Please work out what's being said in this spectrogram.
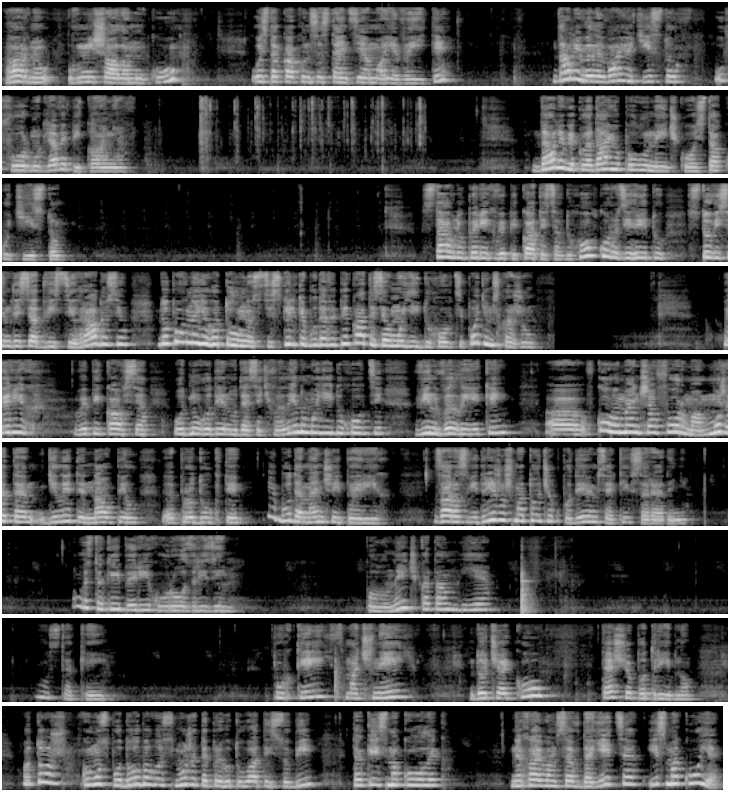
Гарно вмішала муку. Ось така консистенція має вийти. Далі виливаю тісто у форму для випікання. Далі викладаю полуничку ось так у тісто. Ставлю пиріг випікатися в духовку, розігріту 180-200 градусів до повної готовності. Скільки буде випікатися в моїй духовці, потім скажу. Пиріг випікався 1 годину 10 хвилин у моїй духовці. Він великий. В кого менша форма, можете ділити навпіл е, продукти і буде менший пиріг. Зараз відріжу шматочок, подивимося, який всередині. Ось такий пиріг у розрізі. Полуничка там є. Ось такий. Пухкий, смачний, до чайку те, що потрібно. Отож, кому сподобалось, можете приготувати собі такий смаколик. Нехай вам все вдається і смакує.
